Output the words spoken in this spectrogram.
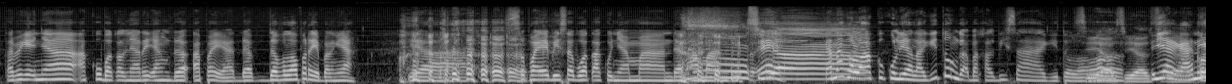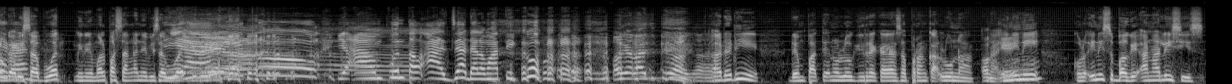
Tapi kayaknya aku bakal nyari yang de- apa ya, de- developer ya Bang ya. Ya, supaya bisa buat aku nyaman dan aman gitu. Eh, Siap. karena kalau aku kuliah lagi tuh nggak bakal bisa gitu loh. Siap, siap, Iya siap. kan? Kalau iya nggak kan? bisa buat minimal pasangannya bisa buat Iya, gitu ya. gitu. Ya ampun, tahu aja dalam hatiku. Oke, lanjut nih, Bang. Ada nih D4 teknologi rekayasa perangkat lunak. Nah, Oke. ini nih kalau ini sebagai analisis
